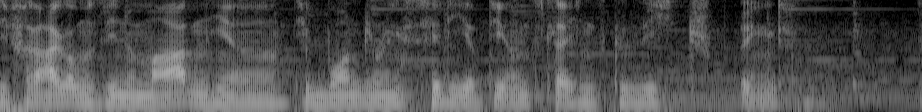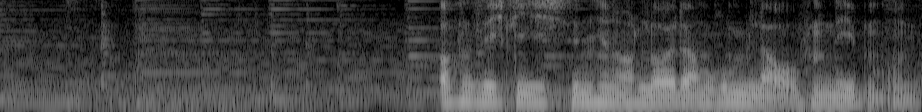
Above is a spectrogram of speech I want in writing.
Die Frage, ob uns die Nomaden hier, die Wandering City, ob die uns gleich ins Gesicht springt. Offensichtlich sind hier noch Leute am rumlaufen neben uns.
